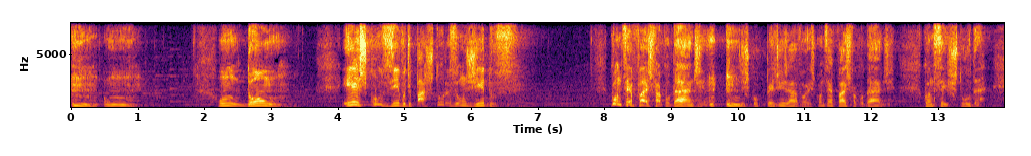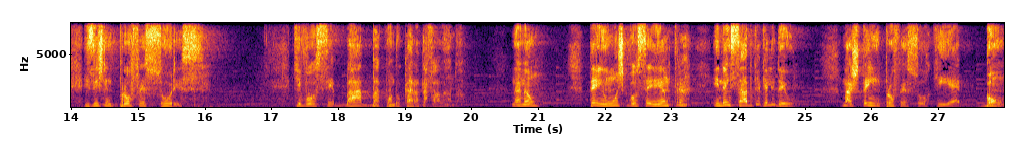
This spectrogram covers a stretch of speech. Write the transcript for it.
um, um dom exclusivo de pastores ungidos. Quando você faz faculdade, desculpa, perdi já a voz. Quando você faz faculdade, quando você estuda, existem professores que você baba quando o cara está falando. Não é não? Tem uns que você entra e nem sabe o que, é que ele deu. Mas tem professor que é bom.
